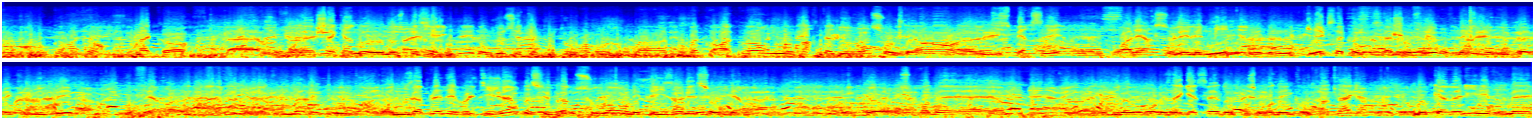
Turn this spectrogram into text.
corps à corps. D'accord. On a chacun nos, nos spécialités, donc eux c'était plutôt vraiment le combat, corps à corps. Nous on partait devant sur le terrain euh, dispersé pour aller harceler l'ennemi. Et puis dès que ça commençait à chauffer, on venait se regrouper avec l'unité pour faire euh. On nous appelait des voltigeurs parce que comme souvent on était isolés sur le terrain et qu'on se prenait, au bout d'un moment on les agaçait donc on se prenait une contre-attaque, nos cavaliers venaient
